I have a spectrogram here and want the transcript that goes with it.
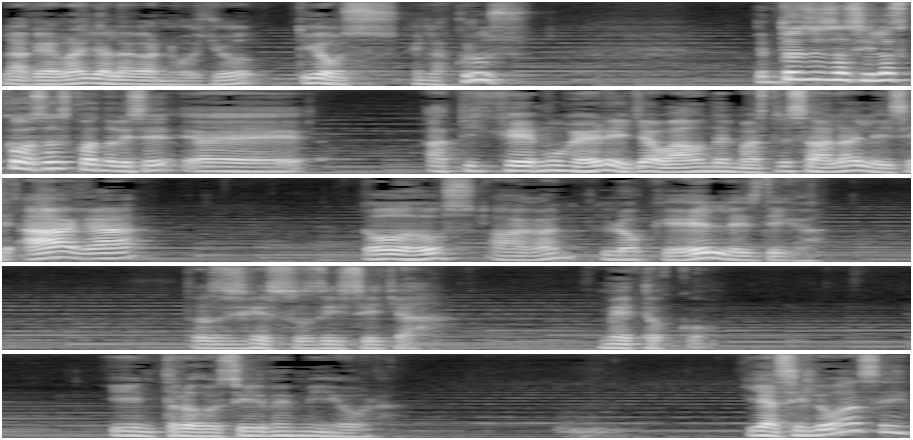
La guerra ya la ganó yo, Dios, en la cruz. Entonces así las cosas, cuando le dice, eh, a ti qué mujer, ella va donde el maestro Sala y le dice, haga todos hagan lo que Él les diga. Entonces Jesús dice, ya, me tocó introducirme en mi hora. Y así lo hace.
